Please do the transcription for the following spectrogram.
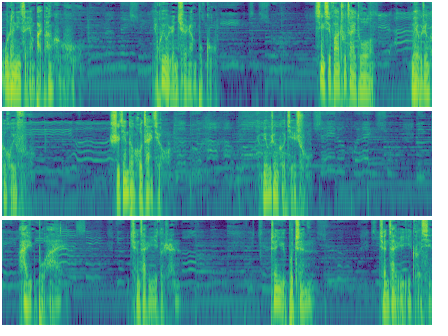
无论你怎样百般呵护，也会有人全然不顾。信息发出再多，没有任何回复；时间等候再久，也没有任何接触。爱与不爱，全在于一个人；真与不真。全在于一颗心，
